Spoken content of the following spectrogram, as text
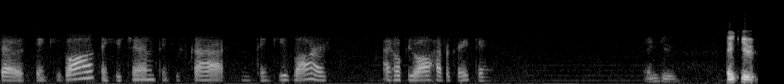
So thank you all. Thank you, Jim. Thank you, Scott. And thank you, Lars. I hope you all have a great day. Thank you. Thank you.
